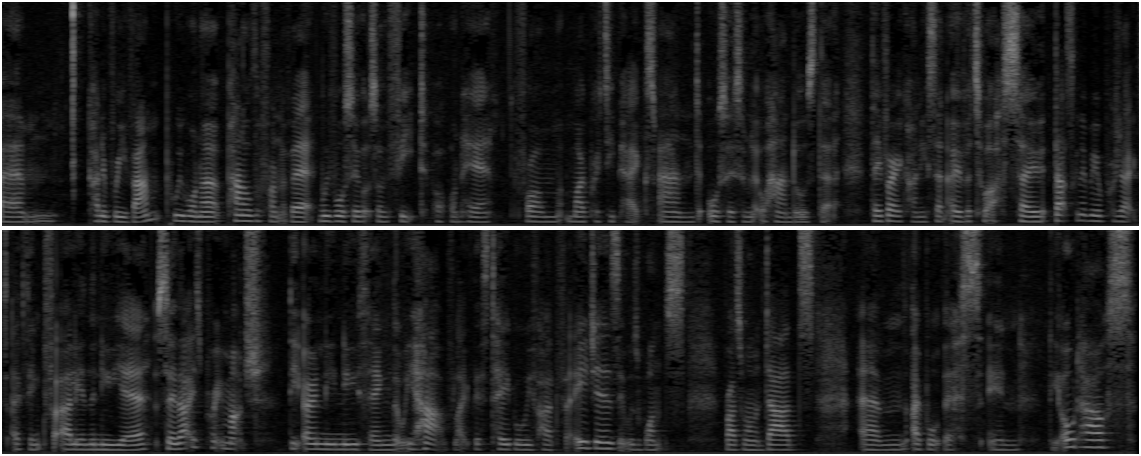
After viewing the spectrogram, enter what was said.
um, kind of revamp. We want to panel the front of it. We've also got some feet to pop on here from My Pretty Pegs and also some little handles that they very kindly sent over to us. So that's going to be a project I think for early in the new year. So that is pretty much the only new thing that we have. Like this table we've had for ages. It was once Brad's mum and dad's. Um, I bought this in the old house.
